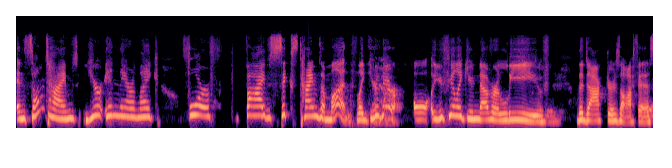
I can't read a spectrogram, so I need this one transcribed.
and sometimes you're in there like four, five, six times a month. Like you're Yeah. there all, you feel like you never leave the doctor's office.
